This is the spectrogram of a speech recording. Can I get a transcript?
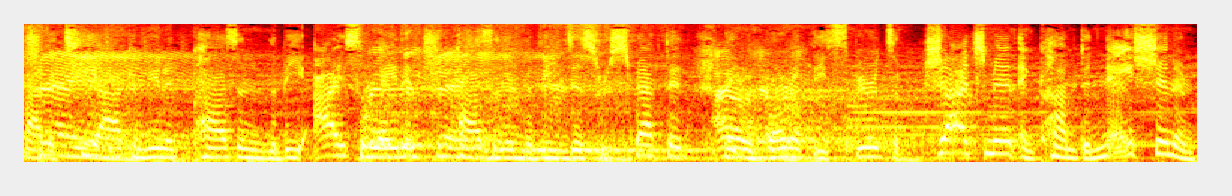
by the TI community, causing them to be isolated, causing them to be disrespected. They will burn up these spirits of judgment and condemnation and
